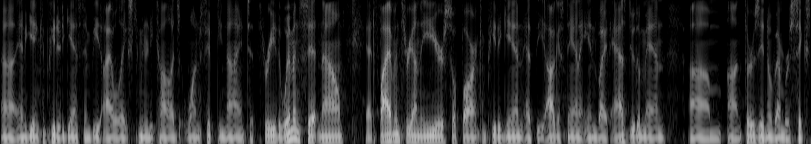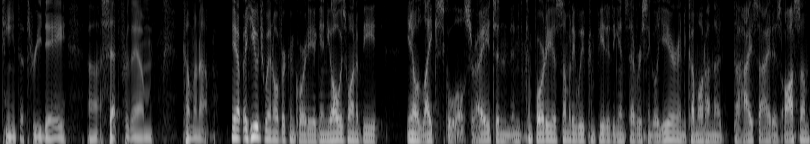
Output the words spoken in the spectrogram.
uh, and again competed against and beat Iowa Lakes Community College 159 to three. The women sit now at five and three on the year so far and compete again at the Augustana Invite, as do the men um, on Thursday, November 16th, a three-day uh, set for them coming up. Yep, a huge win over Concordia. Again, you always want to beat, you know, like schools, right? And, and Concordia is somebody we've competed against every single year, and to come out on the, the high side is awesome.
